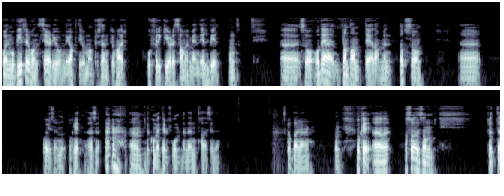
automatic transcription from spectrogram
på en mobiltelefon ser du jo nøyaktig hvor mange prosent du har. Hvorfor ikke gjøre det samme med en elbil? Uh, så, og det er bl.a. det, da. Men også uh, Oi, OK. Altså, det kom en telefon, men den tar jeg senere. Jeg skal bare sånn. OK. og så er det sånn For at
